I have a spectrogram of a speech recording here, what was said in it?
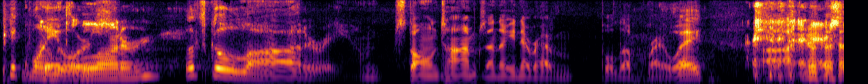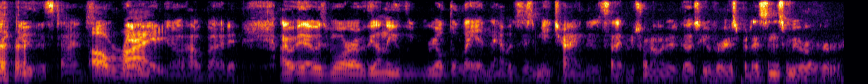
Pick one of Go with the yours. Lottery. Let's go lottery. I'm stalling time because I know you never have them pulled up right away. and I actually do this time. So All there you right. go. How about it? I, it was more of the only real delay in that was just me trying to decide which one I wanted to go to first. But since we were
